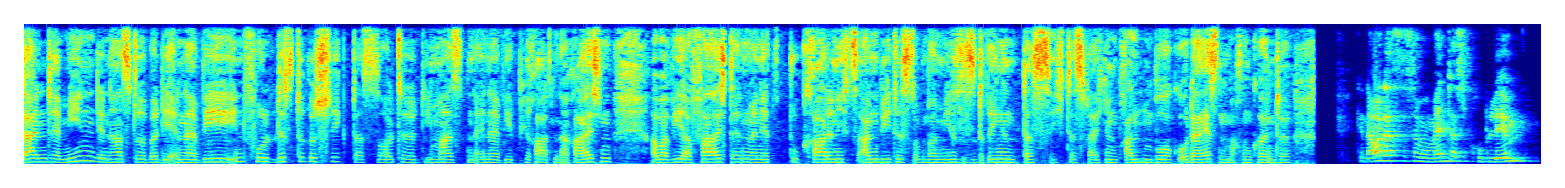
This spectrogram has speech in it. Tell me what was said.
deinen Termin, den hast du über die NRW-Infoliste geschickt, das sollte die meisten NRW-Piraten erreichen. Aber wie erfahre ich denn, wenn jetzt du gerade nichts anbietest und bei mir ist es dringend, dass ich das vielleicht in Brandenburg oder Hessen machen könnte? Genau das ist im Moment das Problem,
